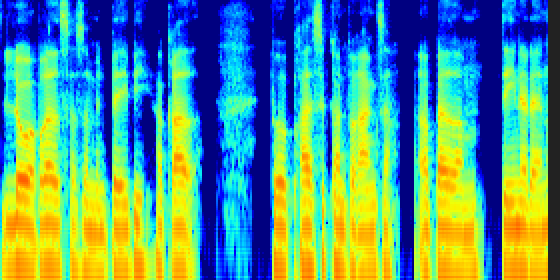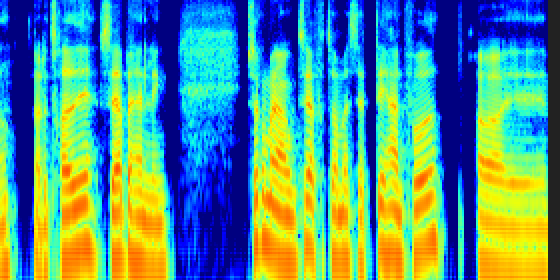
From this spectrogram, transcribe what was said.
lå og vred sig som en baby og græd på pressekonferencer og bad om det ene og det andet. Og det tredje, særbehandling, så kan man argumentere for Thomas, at det har han fået, og øh,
